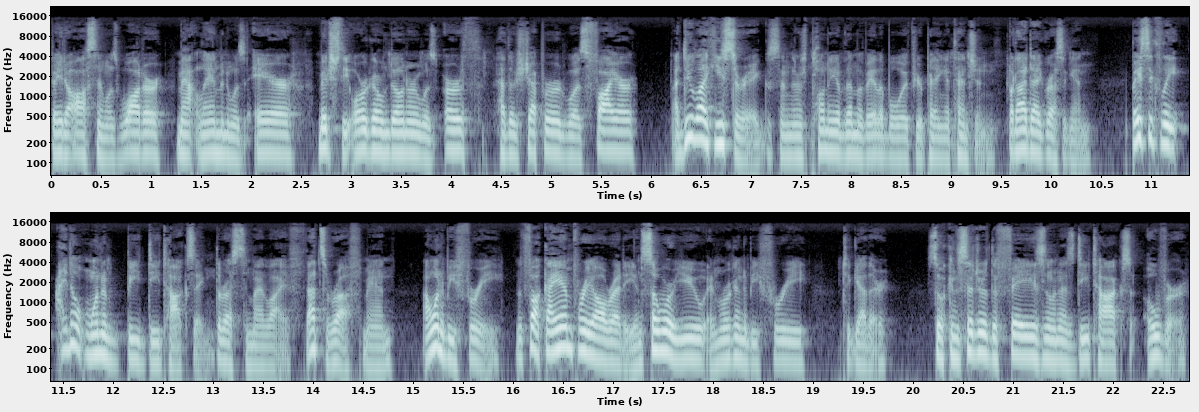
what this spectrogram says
Beta Austin was water, Matt Landman was air, Mitch the orgone donor was earth, Heather Shepard was fire. I do like Easter eggs, and there's plenty of them available if you're paying attention, but I digress again. Basically, I don't want to be detoxing the rest of my life. That's rough, man. I want to be free. The fuck, I am free already, and so are you, and we're going to be free together. So consider the phase known as detox over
